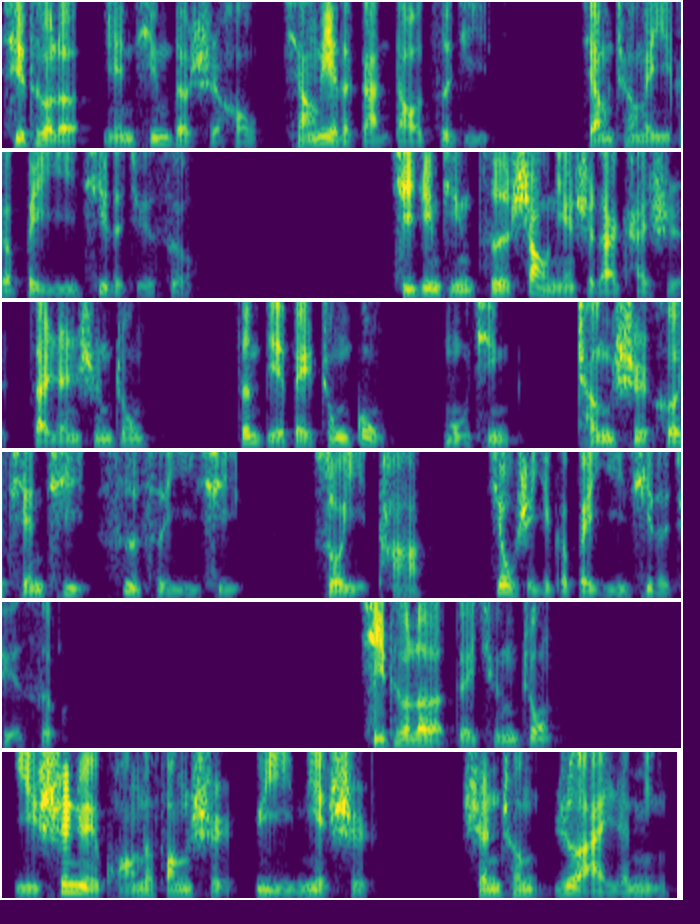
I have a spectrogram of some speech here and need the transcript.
希特勒年轻的时候，强烈的感到自己将成为一个被遗弃的角色。习近平自少年时代开始，在人生中分别被中共、母亲、城市和前妻四次遗弃，所以他就是一个被遗弃的角色。希特勒对群众以施虐狂的方式予以蔑视，声称热爱人民，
